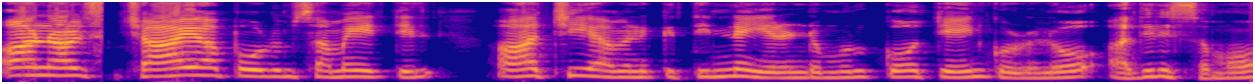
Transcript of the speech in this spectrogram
ஆனால் சாயா போடும் சமயத்தில் ஆச்சி அவனுக்கு தின்ன இரண்டு முறுக்கோ தேன் குழலோ அதிரசமோ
